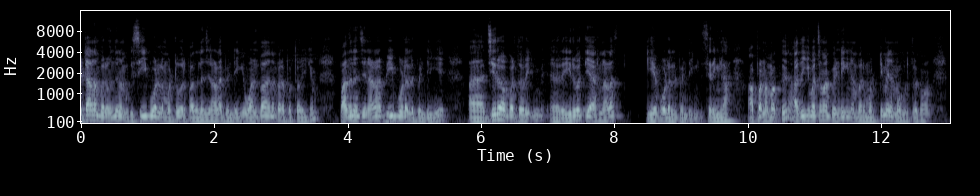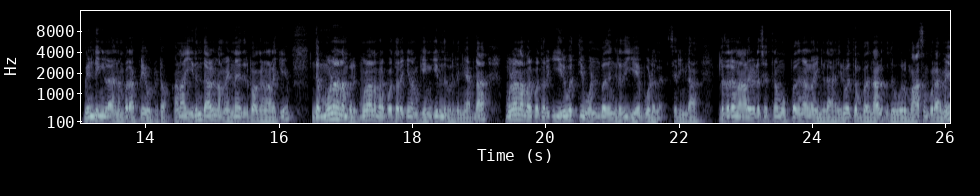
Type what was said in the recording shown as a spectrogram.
எட்டாம் நம்பர் வந்து நமக்கு சி போர்டில் மட்டும் ஒரு பதினஞ்சு நாளாக பெண்டிங் ஒன்பதாம் நம்பரை பொறுத்த வரைக்கும் பதினஞ்சு நாளாக பி போர்டில் பெண்டிங்கு ஜீரோவை பொறுத்த வரைக்கும் இருபத்தி ஆறு நாளாக ஏ போர்டில் பெண்டிங் சரிங்களா? அப்போ நமக்கு அதிகபட்சமாக பெண்டிங் நம்பர் மட்டுமே நம்ம கொடுத்துருக்கோம். பெண்டிங் இல்லாத நம்பர் அப்படியே விட்டுட்டோம். ஆனால் இருந்தாலும் நம்ம என்ன எதிர்பார்க்குற நாளைக்கு? இந்த மூணாம் நம்பர் மூணாம் நம்பரை பொறுத்த வரைக்கும் நமக்கு எங்கேருந்து வருதுங்க அப்படின்னா மூணாம் நம்பரை பொறுத்த வரைக்கும் இருபத்தி ஒன்பதுங்கிறது ஏ போர்டில் சரிங்களா? கிட்டத்தட்ட நாலு விட சேர்த்துனா முப்பது நாள் வைங்களேன். இருபத்தொம்பது நாள். இது ஒரு மாதம் பூராமே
